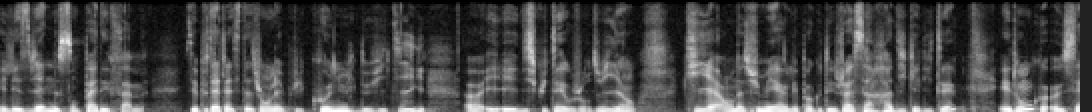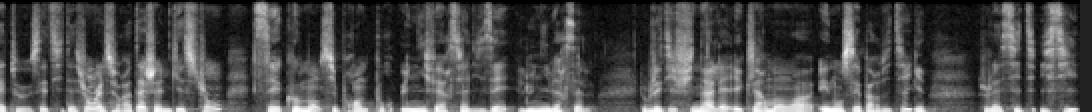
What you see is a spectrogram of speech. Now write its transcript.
Les lesbiennes ne sont pas des femmes. C'est peut-être la citation la plus connue de Wittig euh, et, discutée aujourd'hui. Hein qui en assumait à l'époque déjà sa radicalité. Et donc, euh, cette, cette citation, elle se rattache à une question, c'est comment s'y prendre pour universaliser l'universel. L'objectif final est clairement euh, énoncé par Wittig, je la cite ici,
